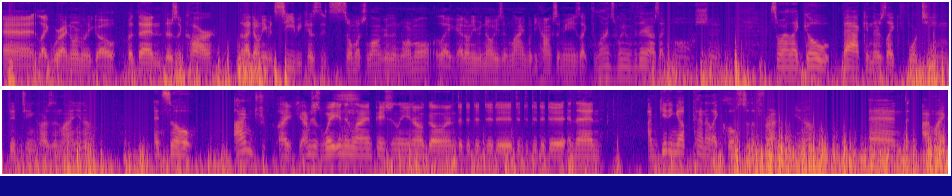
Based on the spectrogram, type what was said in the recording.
and like where I normally go. But then there's a car that I don't even see because it's so much longer than normal. Like I don't even know he's in line, but he honks at me. He's like, "The line's way over there." I was like, "Oh shit." So I like go back and there's like 14, 15 cars in line, you know? And so I'm like I'm just waiting in line patiently, you know, going and then I'm getting up kind of like close to the front, you know? And I'm like,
